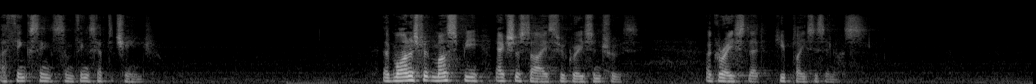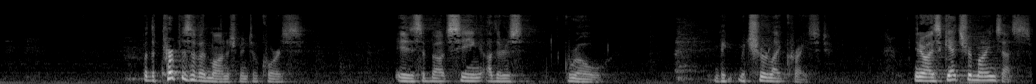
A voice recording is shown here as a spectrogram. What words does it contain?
I think some things have to change. Admonishment must be exercised through grace and truth, a grace that He places in us. But the purpose of admonishment, of course, is about seeing others grow, mature like Christ. You know, as Getz reminds us,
